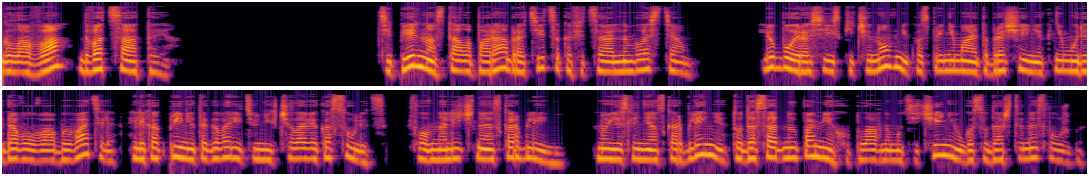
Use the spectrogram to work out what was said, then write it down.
Глава двадцатая Теперь настала пора обратиться к официальным властям. Любой российский чиновник воспринимает обращение к нему рядового обывателя или, как принято говорить у них, человека с улицы, словно личное оскорбление. Но если не оскорбление, то досадную помеху плавному течению государственной службы.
